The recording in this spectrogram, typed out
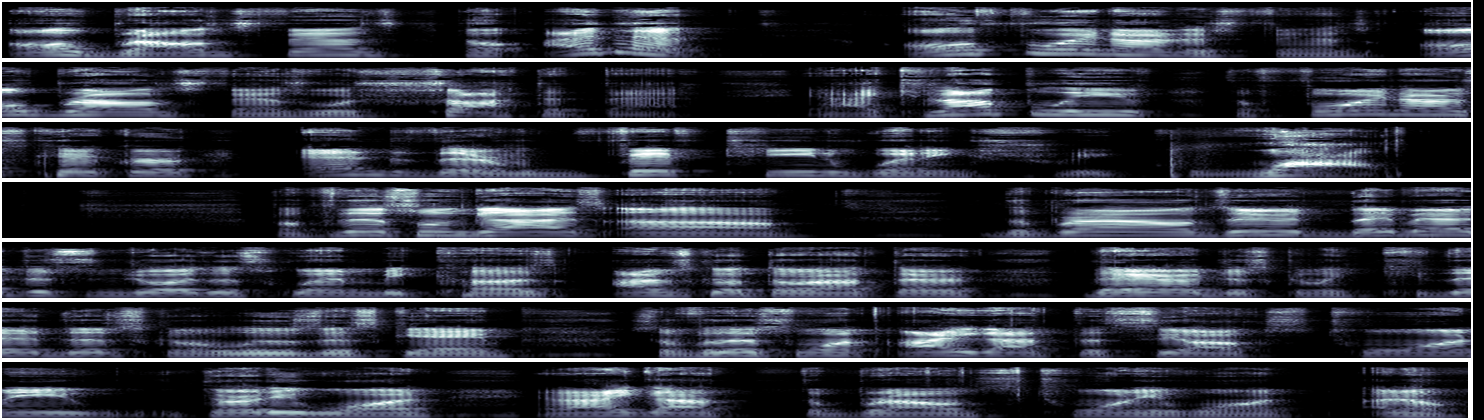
all Browns fans. No, I bet all 49ers fans, all Browns fans were shocked at that. And I cannot believe the 49ers kicker ended their 15 winning streak. Wow. But for this one, guys, uh, the Browns, they they better just enjoy this win because I'm just gonna throw out there they are just gonna they're just gonna lose this game. So for this one, I got the Seahawks 20 31 and I got the Browns 21. I know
